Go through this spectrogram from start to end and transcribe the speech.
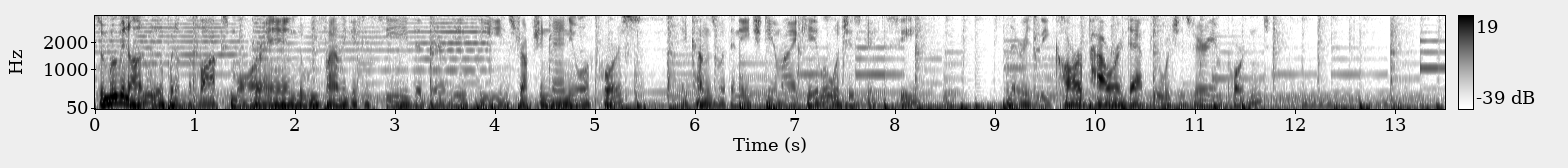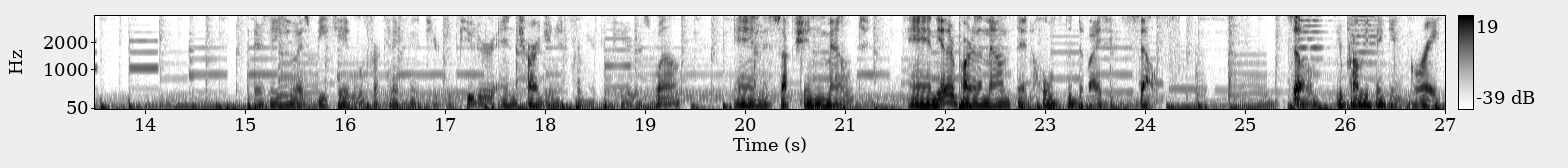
So moving on, we open up the box more, and we finally get to see that there is the instruction manual, of course. It comes with an HDMI cable, which is good to see. There is the car power adapter, which is very important. There's a USB cable for connecting it to your computer and charging it from your computer as well. And the suction mount, and the other part of the mount that holds the device itself. So, you're probably thinking, great,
